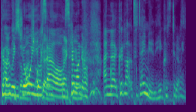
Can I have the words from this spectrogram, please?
Go Thank you so enjoy much. Okay, yourselves. thank you. Wonderful. And uh, good luck to Damien. He could still Yes. win.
